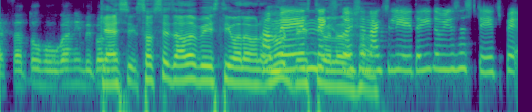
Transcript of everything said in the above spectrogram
ऐसा तो होगा नहीं बिकॉज़ कैसे? सबसे ज़्यादा बेइज्जती वाला मतलब हमें नेक्स्ट क्वेश्चन एक्चुअली यही था कि कभी जैसे स्टेज पे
